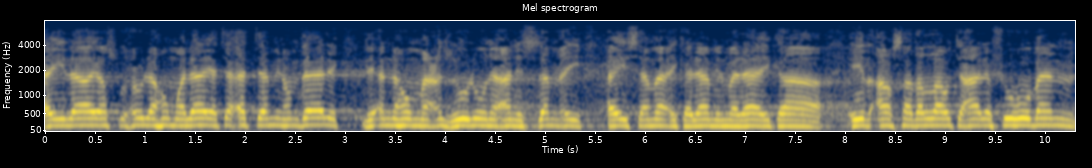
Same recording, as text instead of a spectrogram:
أي لا يصلح لهم ولا يتأتى منهم ذلك لأنهم معزولون عن السمع أي سماع كلام الملائكة. إذ أرصد الله تعالى شهوبا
